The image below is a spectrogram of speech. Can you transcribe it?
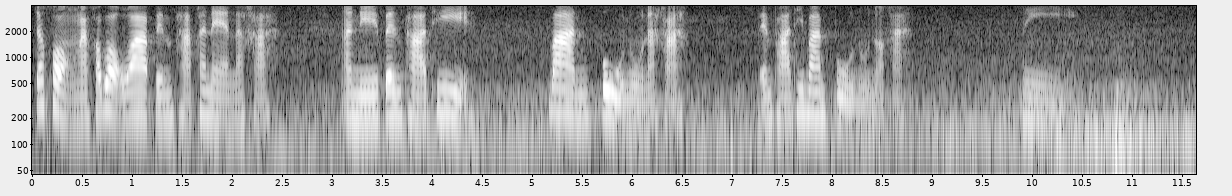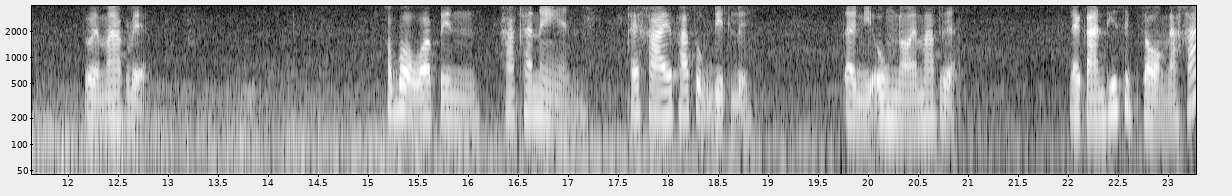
เจ้าของนะเขาบอกว่าเป็นพระคะแนนนะคะ อันนี้เป็นพระที่บ้านปู่หนูนะคะ เป็นพระที่บ้านปู่หนูเนาะคะนี่สวยมากเลย เขาบอกว่าเป็นพระคะแนน คล้ายๆ พระสมเด็จเลย แต่อันนี้องค์น้อยมากเลย รายการที่สิบสองนะคะ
